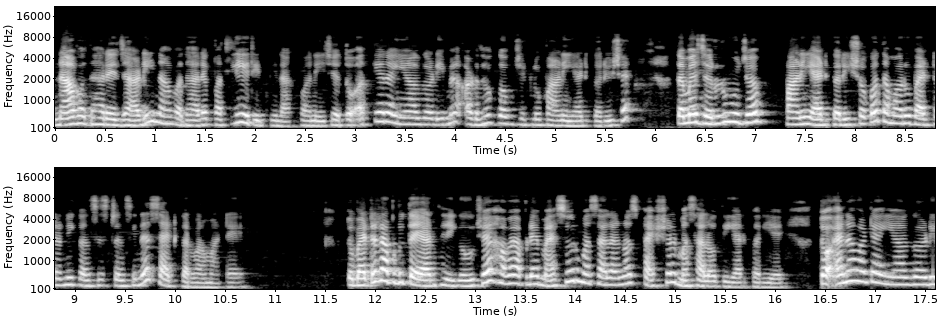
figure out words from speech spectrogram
ના વધારે જાડી, ના વધારે પતલી એ રીતની રાખવાની છે. તો અત્યારે અહીંયા આગળ મેં અડધો કપ જેટલું પાણી એડ કર્યું છે. તમે જરૂર મુજબ પાણી એડ કરી શકો તમારું બેટરની કન્સિસ્ટન્સીને સેટ કરવા માટે. તો બેટર આપણું તૈયાર થઈ ગયું છે. હવે આપણે મૈસૂર મસાલાનો સ્પેશિયલ મસાલો તૈયાર કરીએ. તો એના માટે અહીંયા આગળ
